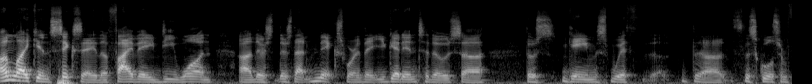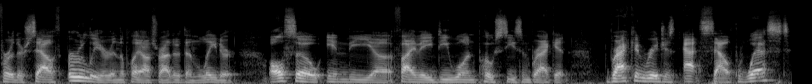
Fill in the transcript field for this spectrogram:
unlike in 6A, the 5A D1, uh, there's there's that mix where that you get into those. Uh, those games with the, the schools from further south earlier in the playoffs rather than later. Also in the 5A D1 postseason bracket, Brackenridge is at Southwest.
